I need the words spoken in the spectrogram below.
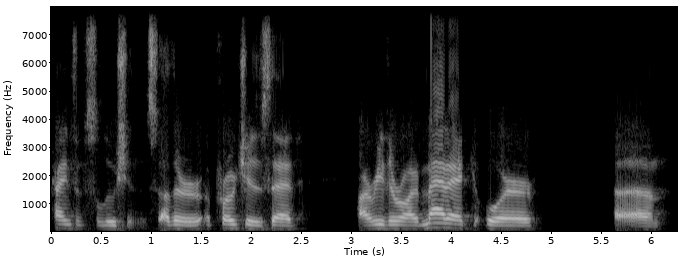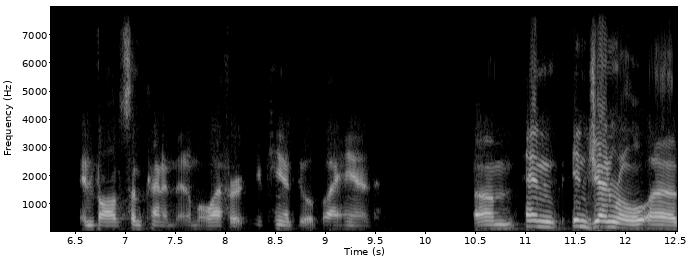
kinds of solutions, other approaches that are either automatic or uh, involve some kind of minimal effort. You can't do it by hand. Um, and in general, uh,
